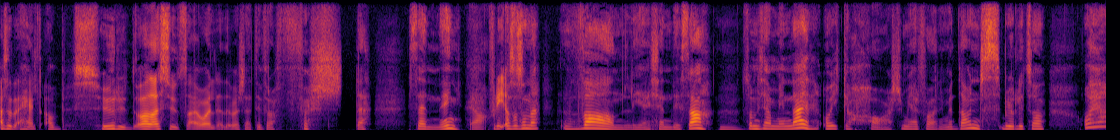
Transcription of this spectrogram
Altså, det er helt absurd. Og det syns jeg jo allerede vi har sett fra første sending. Ja. Fordi altså sånne vanlige kjendiser Mm. som kommer inn der, og ikke har så mye erfaring med dans, blir jo litt sånn Å ja,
